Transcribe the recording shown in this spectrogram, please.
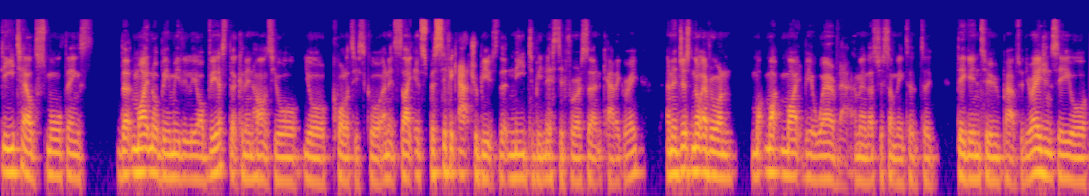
detailed small things that might not be immediately obvious that can enhance your your quality score. And it's like it's specific attributes that need to be listed for a certain category. And it just not everyone m- m- might be aware of that. I mean that's just something to to dig into perhaps with your agency or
